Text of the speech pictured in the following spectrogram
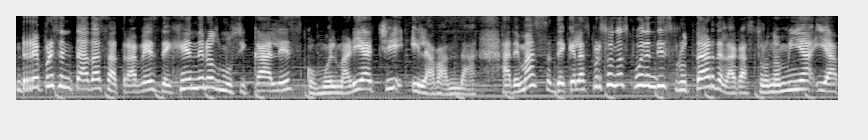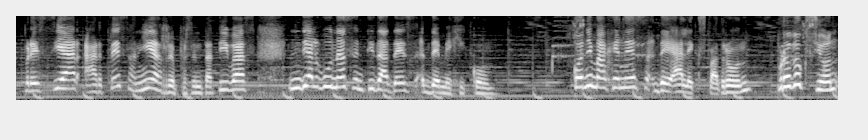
representadas a través de géneros musicales como el mariachi y la banda. Además de que las personas pueden disfrutar de la gastronomía y apreciar artesanías representativas de algunas entidades de México. Con imágenes de Alex Padrón, producción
